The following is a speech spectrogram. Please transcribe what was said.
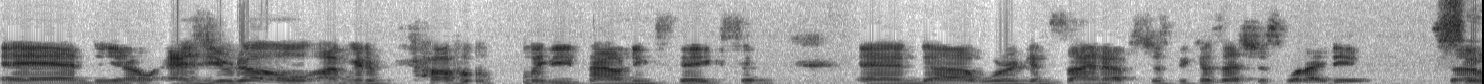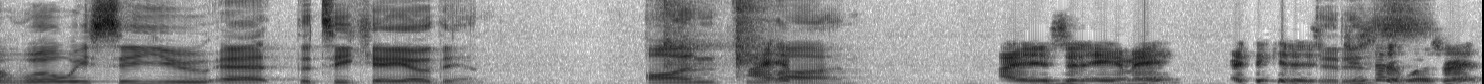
And you know, as you know, I'm going to probably be pounding stakes and and uh, working signups just because that's just what I do. So, So will we see you at the TKO then? On I have- line. I, is it AMA? I think it is. It you said it was right.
